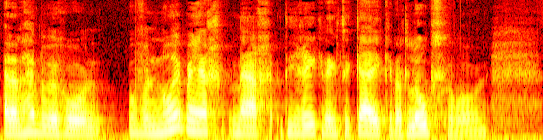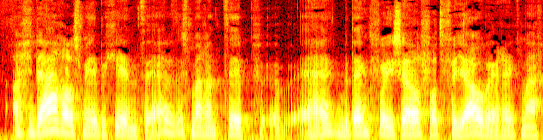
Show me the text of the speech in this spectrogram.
En dan hebben we gewoon, hoeven we nooit meer naar die rekening te kijken. Dat loopt gewoon. Als je daar alles mee begint, hè, dat is maar een tip. Eh, hè, bedenk voor jezelf wat voor jou werkt. Maar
